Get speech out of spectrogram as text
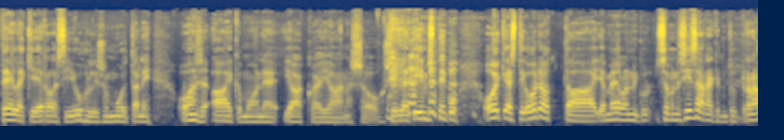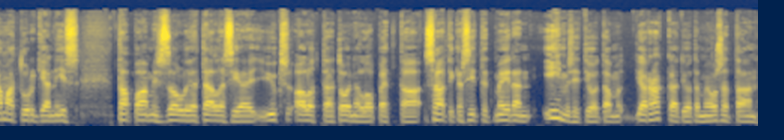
teilläkin erilaisia juhlia sun muita, niin on se aikamoinen Jaakko ja Jaana show. Sille, että ihmiset niin kuin oikeasti odottaa ja meillä on niin kuin semmoinen sisäänrakennettu dramaturgia niissä tapaamisissa ollut ja tällaisia. Yksi aloittaa ja toinen lopettaa. Saatika sitten, että meidän ihmiset joita, ja rakkaat, joita me osataan,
